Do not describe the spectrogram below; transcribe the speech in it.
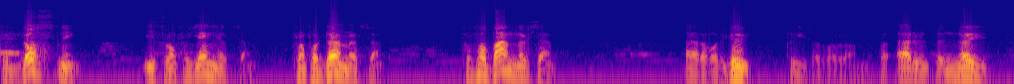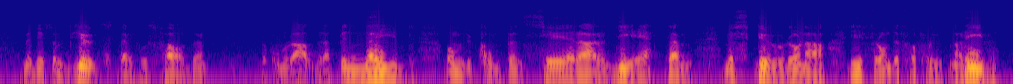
Förlossning ifrån förgängelsen, från fördömelsen, från förbannelsen. Ära vare Gud, prisad vare Lammet. Och är du inte nöjd med det som bjuds dig hos Fadern, så kommer du aldrig att bli nöjd om du kompenserar dieten med skulorna ifrån det förflutna livet.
